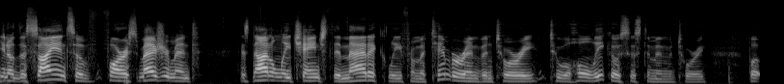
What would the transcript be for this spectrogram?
you know, the science of forest measurement has not only changed thematically from a timber inventory to a whole ecosystem inventory, but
